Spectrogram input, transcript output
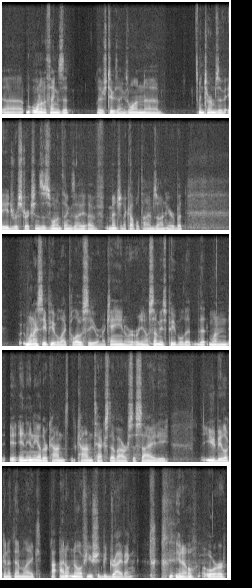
uh, one of the things that there's two things. One, uh, in terms of age restrictions, this is one of the things I, I've mentioned a couple times on here, but when I see people like Pelosi or McCain or, or you know some of these people that that when in any other con- context of our society, you'd be looking at them like I, I don't know if you should be driving, you know, or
